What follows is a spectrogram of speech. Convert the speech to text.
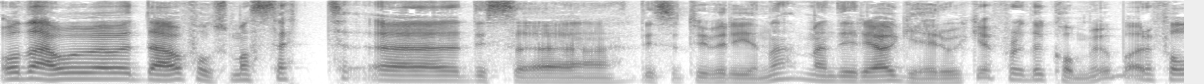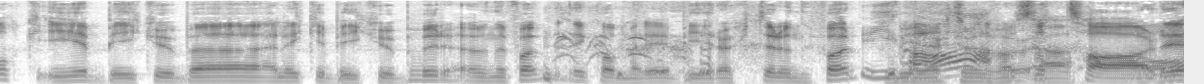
Og det er, jo, det er jo folk som har sett uh, disse, disse tyveriene, men de reagerer jo ikke. For det kommer jo bare folk i bikube, eller ikke bikuber-uniform, de kommer i birøkteruniform. ja! Og så tar de,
